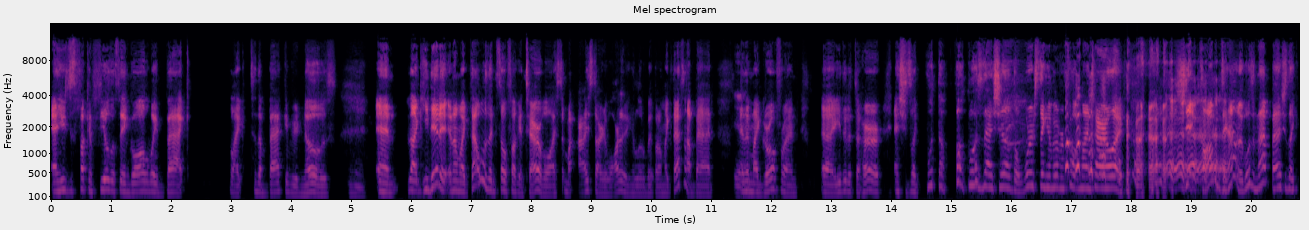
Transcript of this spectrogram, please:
and you just fucking feel the thing go all the way back, like to the back of your nose. Mhm. And like he did it, and I'm like, that wasn't so fucking terrible. I my eyes started watering a little bit, but I'm like, that's not bad. Yeah. And then my girlfriend, uh, he did it to her, and she's like, "What the fuck was that shit? That was the worst thing I've ever felt in my entire life." Shit, calm down. It wasn't that bad. She's like,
